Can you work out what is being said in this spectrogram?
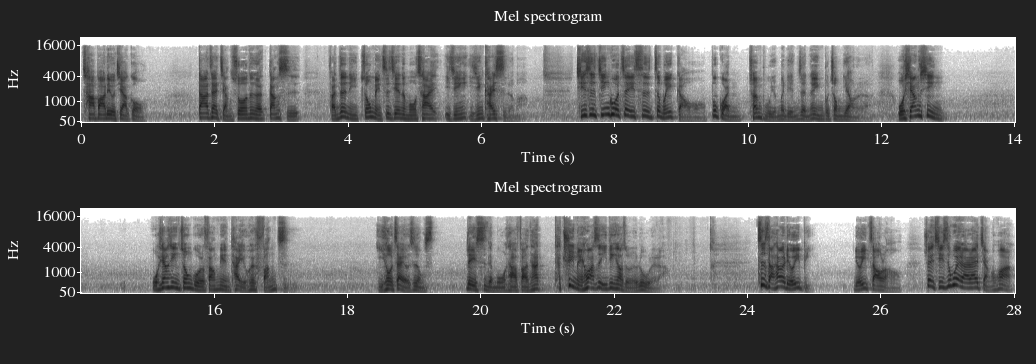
叉八六架构，大家在讲说那个当时反正你中美之间的摩擦已经已经开始了嘛。其实经过这一次这么一搞哦，不管川普有没有连任，那已经不重要了。我相信，我相信中国的方面，他也会防止以后再有这种类似的摩擦发生。他他去美化是一定要走的路了啦，至少他会留一笔，留一招了哦。所以其实未来来讲的话，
